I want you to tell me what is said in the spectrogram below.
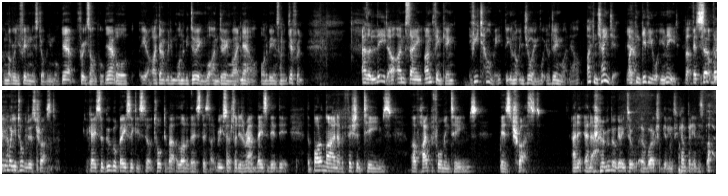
I'm not really feeling this job anymore. Yeah. For example. Yeah. Or you know, I don't really want to be doing what I'm doing right now. I want to be doing something different. As a leader, I'm saying, I'm thinking, if you tell me that you're not enjoying what you're doing right now, I can change it. I can give you what you need. But it's, it's uh, what, what, you're talking to is trust. Okay, so Google basically talked about a lot of this. There's like research studies around basically the, the, the bottom line of efficient teams, of high performing teams, is trust. And, it, and I remember going to a workshop giving to a company, and this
